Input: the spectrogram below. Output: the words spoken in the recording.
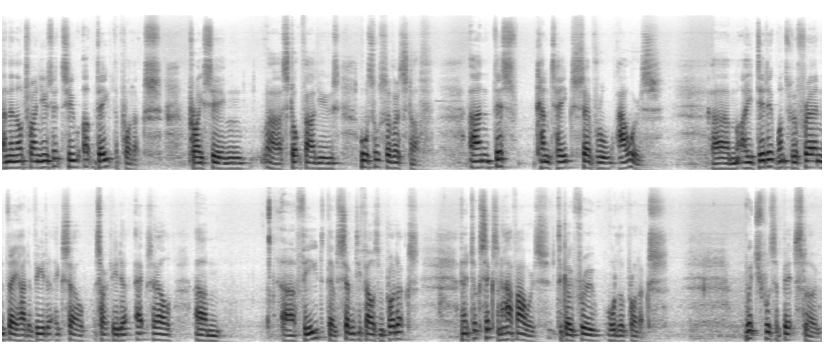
And then they'll try and use it to update the products, pricing, uh, stock values, all sorts of other stuff. And this can take several hours. Um, I did it once with a friend. They had a vidaXL, sorry, vidaXL um, uh, feed. There were 70,000 products. And it took six and a half hours to go through all of the products, which was a bit slow.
